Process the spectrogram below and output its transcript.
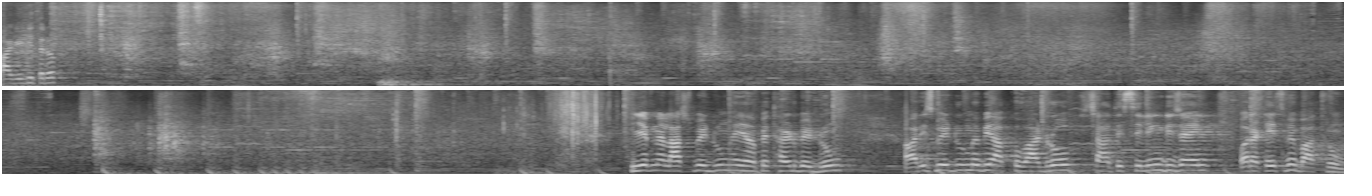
आगे की तरफ़। ये अपना लास्ट बेडरूम है, यहाँ पे थर्ड बेडरूम और इस बेडरूम में भी आपको वार्ड्रोब साथ ही सीलिंग डिज़ाइन और अटैच में बाथरूम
